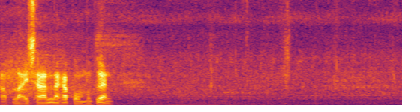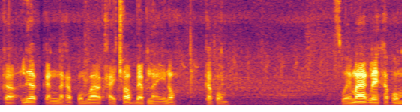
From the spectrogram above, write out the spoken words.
ครับหลายชั้นนะครับผมเพื่อนๆก็เลือกกันนะครับ ผมว่าใครชอบแบบไหนเนาะครับผม สวยมากเลยครับผม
